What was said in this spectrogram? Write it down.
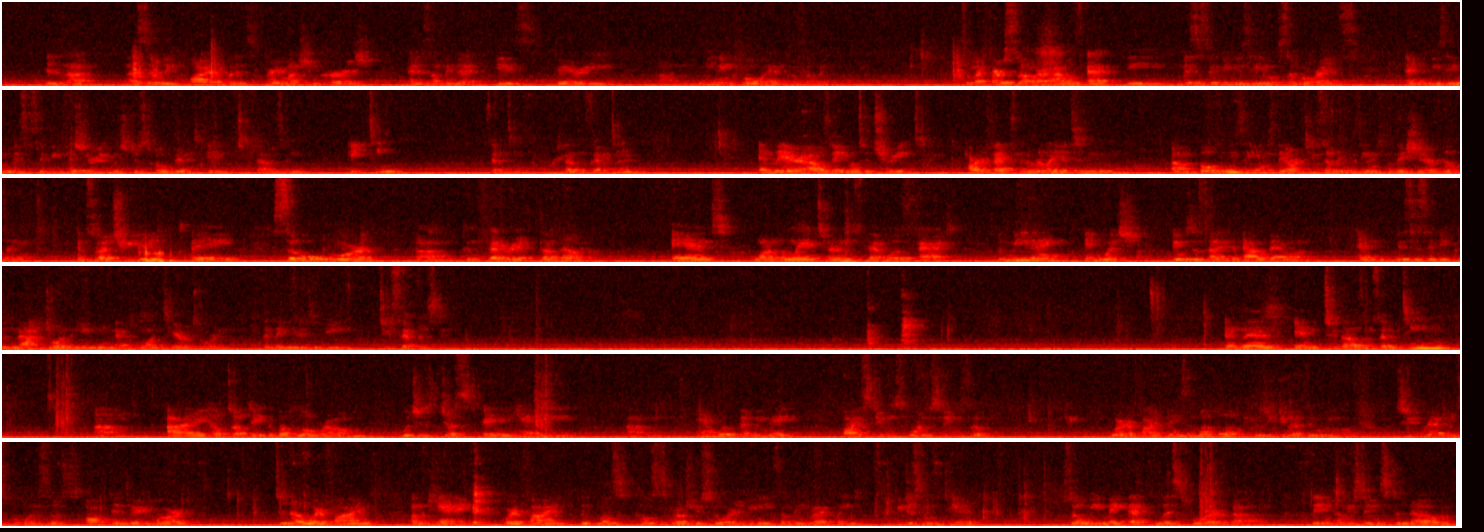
It is not necessarily required, but it's very much encouraged, and it's something that is very um, meaningful and fulfilling. So my first summer, I was at the Mississippi Museum of Civil Rights and Museum of Mississippi History, which just opened in 2018, 17, 2017. And there I was able to treat artifacts that are related to um, both museums. They are two separate museums, but they share a building. And so I treated a Civil War um, Confederate gun belt and one of the lanterns that was at the meeting in which it was decided that Alabama and Mississippi could not join the Union as one territory, that they needed to be two separate states. And then in 2017, um, I helped update the Buffalo Roam, which is just a handy um, handbook that we make by students for the students of where to find things in Buffalo, because you do have to move to graduate school, and so it's often very hard to know where to find a mechanic, where to find the most closest grocery store if you need something dry cleaned. You just moved here, so we make that list for uh, the incoming students to know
